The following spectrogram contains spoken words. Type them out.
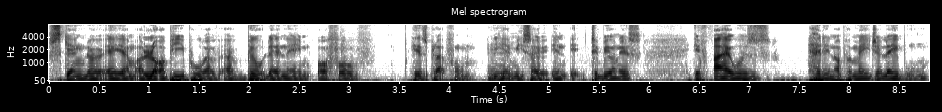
Skengdo, AM? A lot of people have, have built their name off of his platform. You Mm. get me? So in it, to be honest, if I was heading up a major label,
